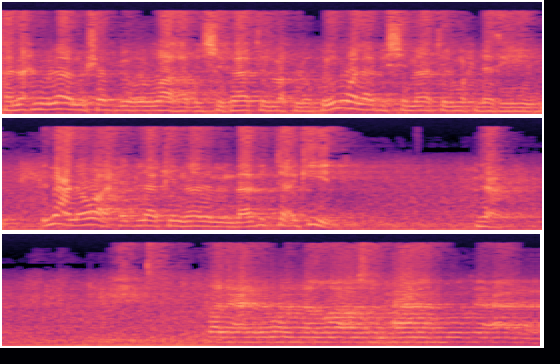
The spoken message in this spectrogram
فنحن لا نشبه الله بصفات المخلوقين ولا بسمات المحدثين. المعنى واحد لكن هذا من باب التأكيد. نعم. ونعلم أن الله سبحانه وتعالى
